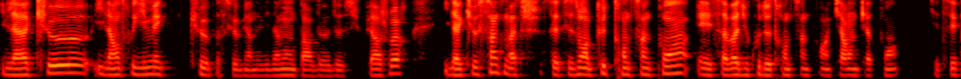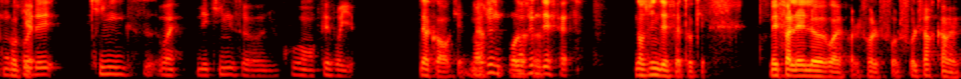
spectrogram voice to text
il a que, il a entre guillemets que, parce que bien évidemment on parle de, super joueurs, il a que 5 matchs cette saison à plus de 35 points et ça va du coup de 35 points à 44 points, qui était contre les Kings, ouais, les Kings euh, du coup en février. D'accord, ok. Dans, une, dans une défaite. Dans une défaite, ok. Mais fallait le, ouais, faut, faut, faut, le faire quand même.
